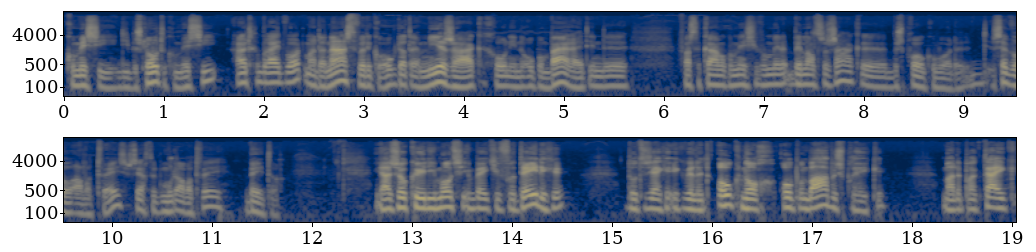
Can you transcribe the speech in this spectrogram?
commissie, die besloten commissie, uitgebreid wordt. Maar daarnaast wil ik ook dat er meer zaken gewoon in de openbaarheid in de vaste Kamercommissie voor Binnenlandse Zaken besproken worden. Ze wil alle twee. Ze zegt het moet alle twee beter. Ja, zo kun je die motie een beetje verdedigen. Door te zeggen, ik wil het ook nog openbaar bespreken. Maar de praktijk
